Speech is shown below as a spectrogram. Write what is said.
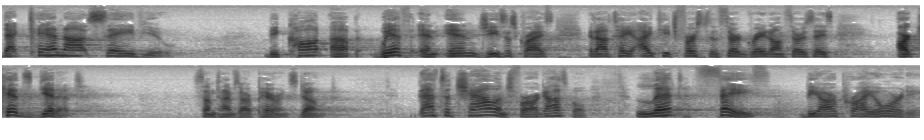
that cannot save you. Be caught up with and in Jesus Christ. And I'll tell you, I teach first and third grade on Thursdays. Our kids get it. Sometimes our parents don't. That's a challenge for our gospel. Let faith be our priority.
